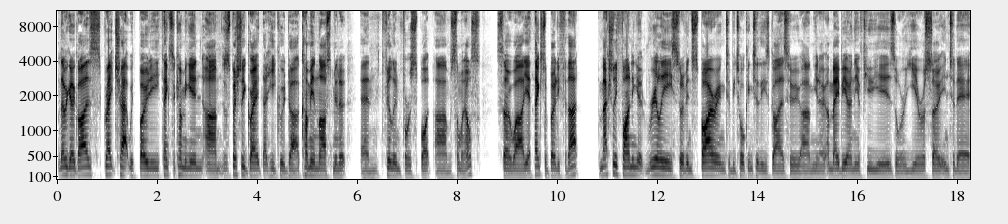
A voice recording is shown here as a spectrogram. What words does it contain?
There we go, guys. Great chat with Bowdy. Thanks for coming in. Um, it was especially great that he could uh, come in last minute and fill in for a spot um, with someone else. So, uh, yeah, thanks to Bowdy for that. I'm actually finding it really sort of inspiring to be talking to these guys who, um, you know, are maybe only a few years or a year or so into their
